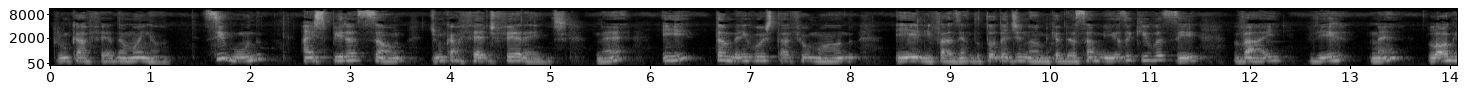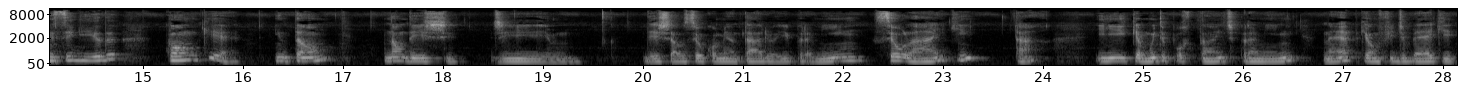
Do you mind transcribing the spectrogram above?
para um café da manhã. Segundo, a inspiração de um café diferente, né? E também vou estar filmando ele fazendo toda a dinâmica dessa mesa que você vai ver, né, logo em seguida, como que é. Então, não deixe de deixar o seu comentário aí para mim, seu like, tá? E que é muito importante para mim, né? Porque é um feedback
